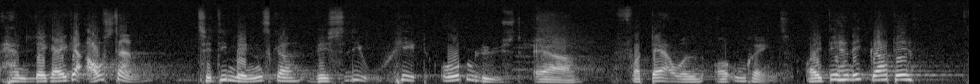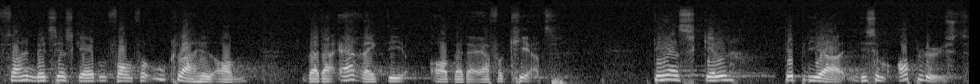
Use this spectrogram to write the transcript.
han lægger ikke afstand til de mennesker, hvis liv helt åbenlyst er fordærvet og urent. Og i det han ikke gør det, så er han med til at skabe en form for uklarhed om, hvad der er rigtigt og hvad der er forkert. Det her skæld, det bliver ligesom opløst,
